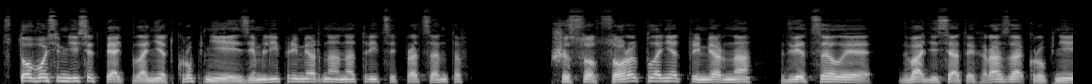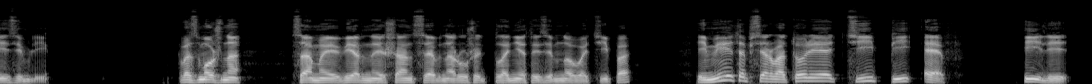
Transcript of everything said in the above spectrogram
185 планет крупнее Земли примерно на 30%, 640 планет примерно в 2,2 раза крупнее Земли. Возможно, самые верные шансы обнаружить планеты земного типа имеет обсерватория TPF или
